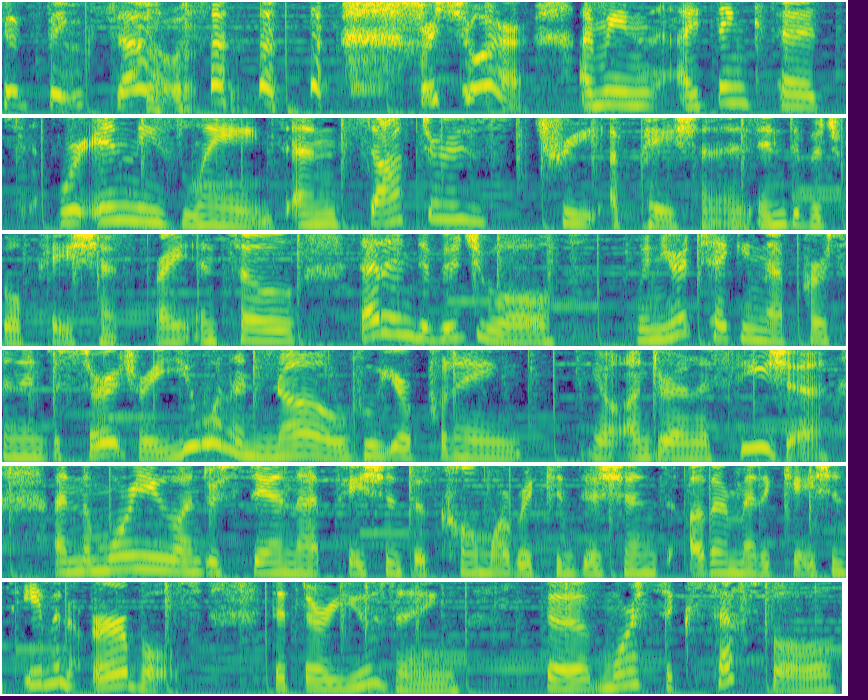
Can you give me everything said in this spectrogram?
would think so. For sure. I mean, I think that we're in these lanes and doctors treat a patient, an individual patient, right? And so that individual, when you're taking that person into surgery, you want to know who you're putting you know, under anesthesia. And the more you understand that patient, the comorbid conditions, other medications, even herbals that they're using, the more successful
